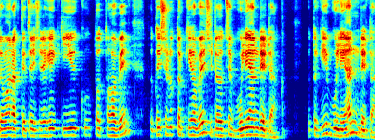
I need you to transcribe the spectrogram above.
জমা রাখতে চাই, সেটাকে কি তথ্য হবে? তো তেইশের উত্তর কি হবে? সেটা হচ্ছে বুলিয়ান ডেটা উত্তর কি? বুলিয়ান ডেটা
